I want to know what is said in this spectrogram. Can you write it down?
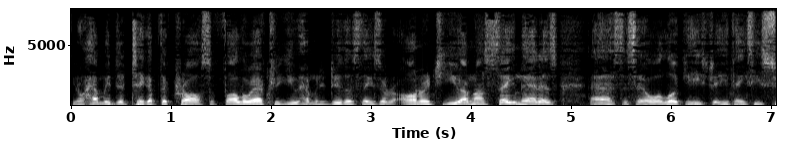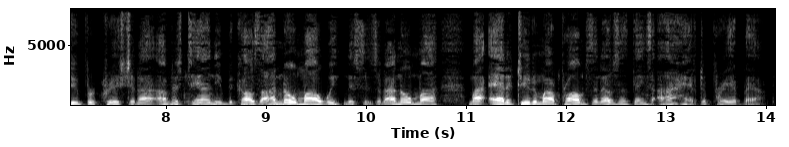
You know, help me to take up the cross and follow after you. Help me to do those things that are honoring to you. I'm not saying that as as to say, oh, look, he he thinks he's super Christian. I, I'm just telling you because I know my weaknesses and I know my my attitude and my problems, and those are the things I have to pray about.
